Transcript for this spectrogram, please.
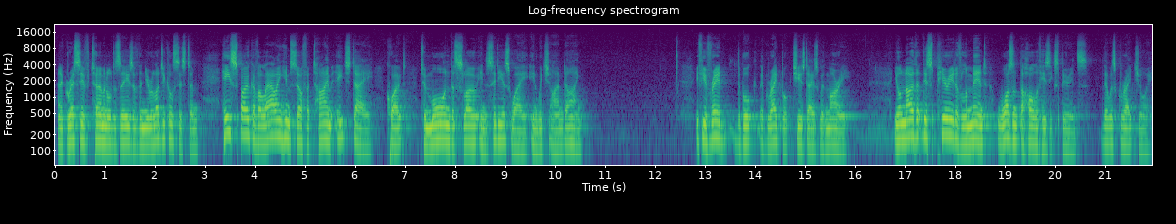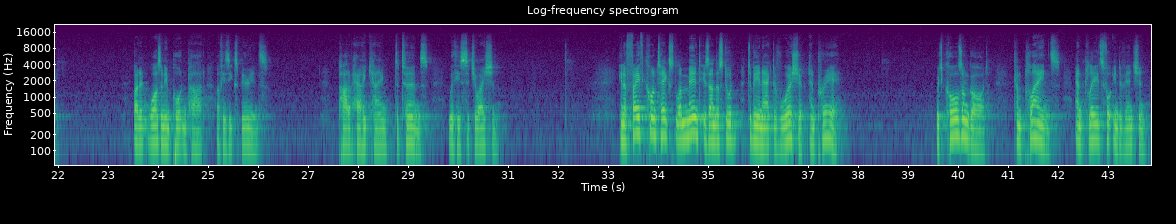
an aggressive terminal disease of the neurological system, he spoke of allowing himself a time each day, quote, to mourn the slow, insidious way in which I am dying. If you've read the book, the great book, Tuesdays with Morrie, you'll know that this period of lament wasn't the whole of his experience. There was great joy. But it was an important part of his experience, part of how he came to terms with his situation. In a faith context, lament is understood to be an act of worship and prayer, which calls on God, complains, and pleads for intervention.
